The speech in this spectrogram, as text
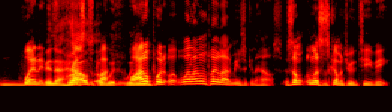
When it's In the house upon- with- when well, I don't put. Well, I don't play a lot of music in the house, It's unless it's coming through the TV.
